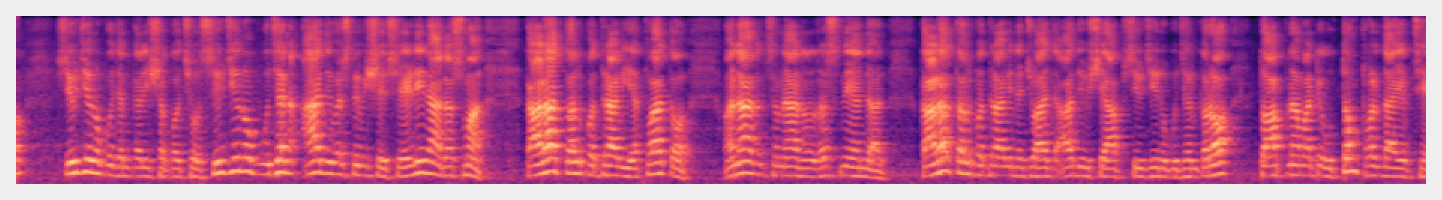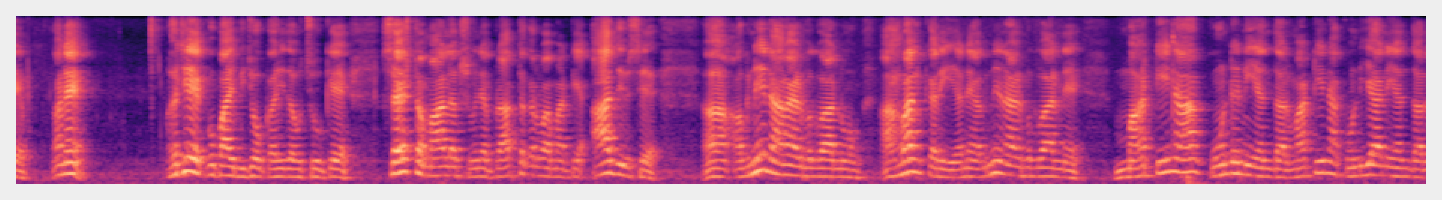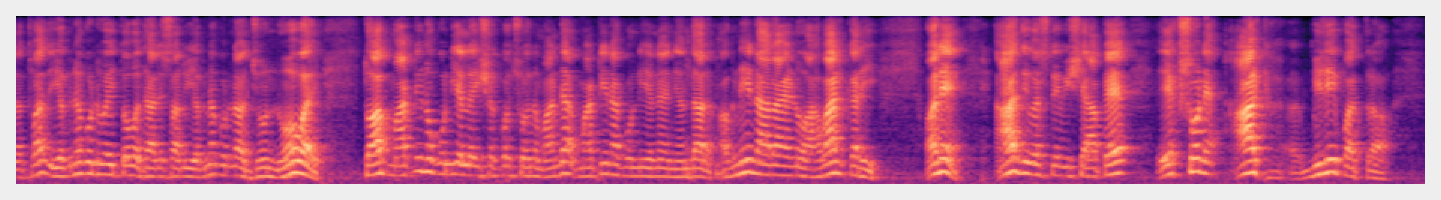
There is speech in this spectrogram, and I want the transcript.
શિવજીનું પૂજન કરી શકો છો. શિવજીનું પૂજન આ દિવસને વિશે શેરડીના રસમાં કાળા તલ પધરાવી અથવા તો અનારસના રસની અંદર કાળા તલ પધરાવીને જો આજ આ દિવસે આપ શિવજીનું પૂજન કરો તો આપના માટે ઉત્તમ ફળદાયક છે. અને હજી એક ઉપાય બીજો કહી દઉં છું કે શ્રેષ્ઠ મહાલક્ષ્મીને પ્રાપ્ત કરવા માટે આ દિવસે અગ્નિનારાયણ ભગવાનનું આહવાન કરી અને અગ્નિનારાયણ ભગવાનને માટીના કુંડની અંદર, માટીના કુંડિયાની અંદર, અથવા યજ્ઞકુંડ હોય તો વધારે સારું. યજ્ઞકુંડ જો ન હોય, તો આપ માટીનું કુંડિયા લઈ શકો છો અને માંડા, માટીના કુંડિયાની અંદર અગ્નિનારાયણનું આહવાન કરી અને આ દિવસને વિશે આપે એકસો ને આઠ બિલીપત્ર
